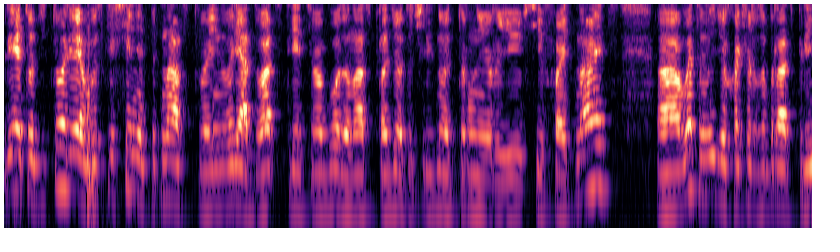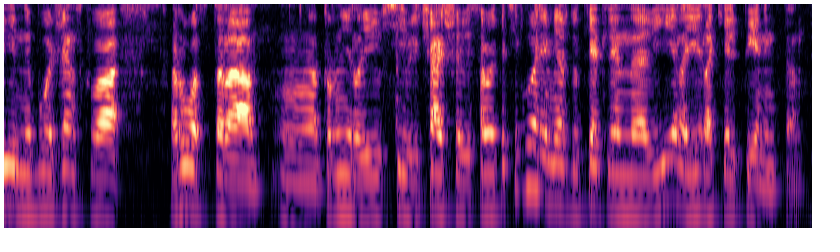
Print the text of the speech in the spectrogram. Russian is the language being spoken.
Привет, аудитория! В воскресенье 15 января 2023 года у нас пройдет очередной турнир UFC Fight Nights. А, в этом видео хочу разобрать прилимный бой женского родстера турнира UFC в легчайшей весовой категории между Кэтлин Виера и Ракель Пеннингтон.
